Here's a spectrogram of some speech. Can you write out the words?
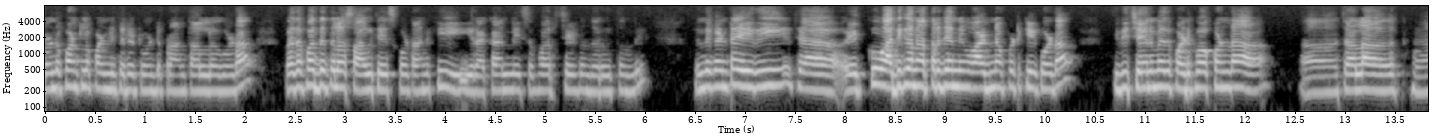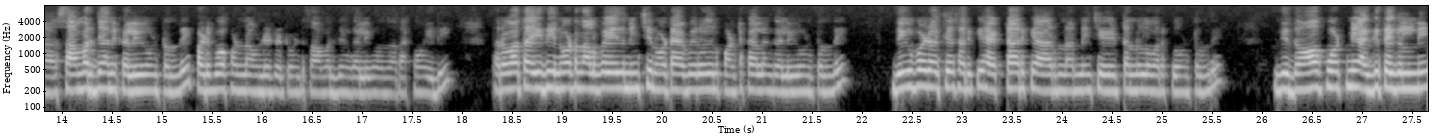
రెండు పంటలు పండించేటటువంటి ప్రాంతాల్లో కూడా పెద్ద పద్ధతిలో సాగు చేసుకోవడానికి ఈ రకాన్ని సిఫార్సు చేయడం జరుగుతుంది. ఎందుకంటే ఇది ఎక్కువ అధిక నత్రజని వాడినప్పటికీ కూడా ఇది చేను మీద పడిపోకుండా చాలా సామర్థ్యాన్ని కలిగి ఉంటుంది. పడిపోకుండా ఉండేటటువంటి సామర్థ్యం కలిగి ఉన్న రకం ఇది. తర్వాత ఇది నూట నలభై ఐదు నుంచి నూట యాభై రోజుల పంటకాలం కలిగి ఉంటుంది. దిగుబడి వచ్చేసరికి హెక్టార్కి ఆరున్నర నుంచి ఏడు టన్నుల వరకు ఉంటుంది. ఇది దోమపోటుని అగ్గి తెగుల్ని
